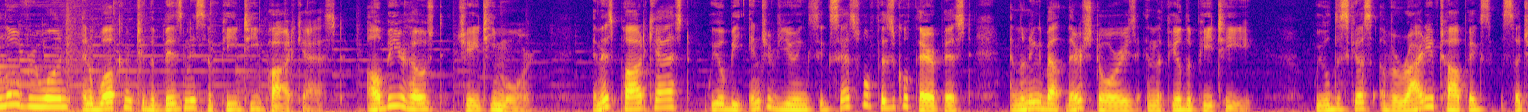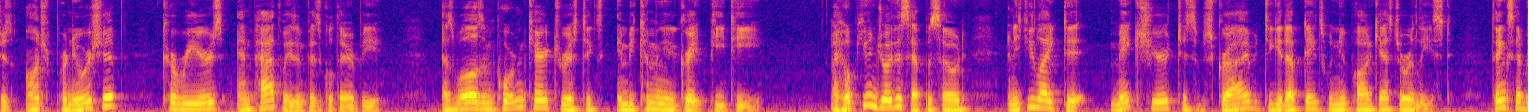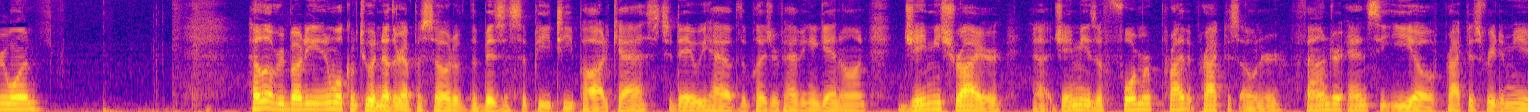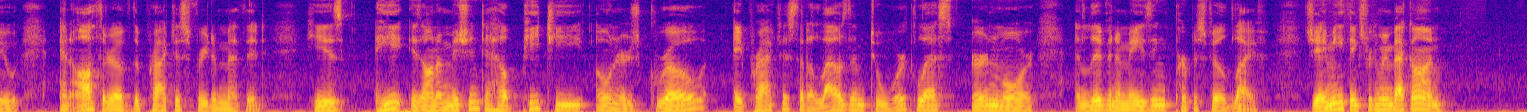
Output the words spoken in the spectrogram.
Hello, everyone, and welcome to the Business of PT podcast. I'll be your host, JT Moore. In this podcast, we will be interviewing successful physical therapists and learning about their stories in the field of PT. We will discuss a variety of topics such as entrepreneurship, careers, and pathways in physical therapy, as well as important characteristics in becoming a great PT. I hope you enjoyed this episode, and if you liked it, make sure to subscribe to get updates when new podcasts are released. Thanks, everyone. Hello, everybody, and welcome to another episode of the Business of PT podcast. Today, we have the pleasure of having again on Jamey Schrier. Uh, Jamey is a former private practice owner, founder and CEO of Practice Freedom U, and author of the Practice Freedom Method. He is he is on a mission to help PT owners grow a practice that allows them to work less, earn more, and live an amazing, purpose filled life. Jamey, thanks for coming back on.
